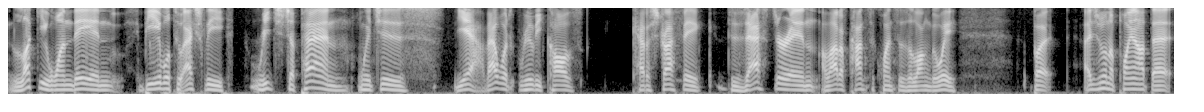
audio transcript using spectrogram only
lucky one day and be able to actually reach Japan, which is yeah, that would really cause catastrophic disaster and a lot of consequences along the way. But I just want to point out that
